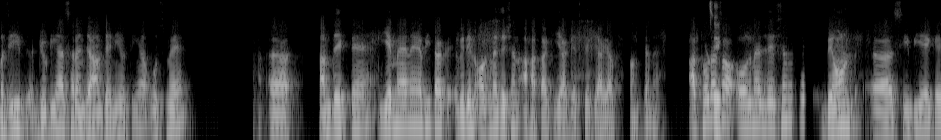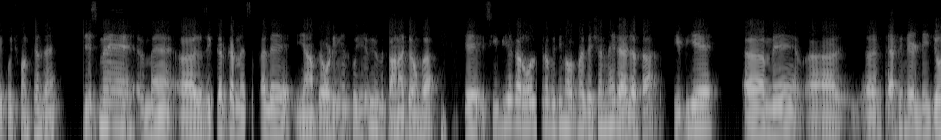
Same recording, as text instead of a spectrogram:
مزید ڈیوٹیاں سر انجام دینی ہوتی ہیں اس میں ہم دیکھتے ہیں۔ یہ میں نے ابھی تک ود ان آرگنائزیشن احاطہ کیا کہ اس کے کیا کیا فنکشن ہے۔ اب تھوڑا سا آرگنائزیشن سے بیونڈ سی بی اے کے کچھ فنکشنز ہیں جس میں میں ذکر کرنے سے پہلے یہاں پہ آڈینس کو یہ بھی بتانا چاہوں گا کہ سی بی اے کا رول صرف ود ان آرگنائزیشن نہیں رہ جاتا۔ سی بی اے میں ڈیفینیٹلی جو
